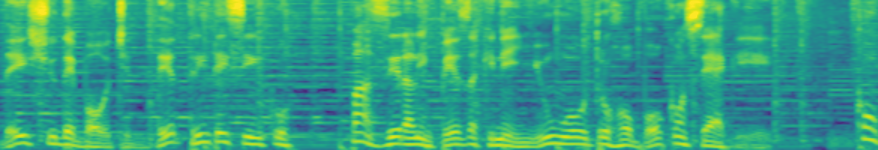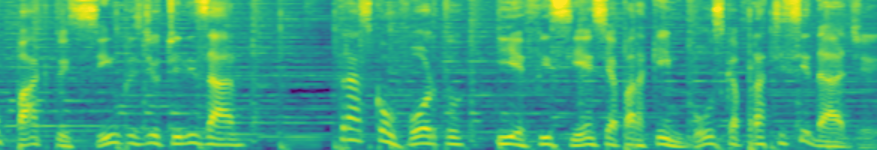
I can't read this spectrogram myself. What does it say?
Deixe o Debolt D35 fazer a limpeza que nenhum outro robô consegue. Compacto e simples de utilizar, traz conforto e eficiência para quem busca praticidade.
